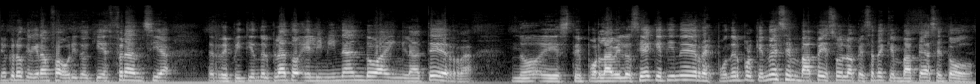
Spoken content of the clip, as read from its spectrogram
Yo creo que el gran favorito aquí es Francia, repitiendo el plato, eliminando a Inglaterra. ¿no? Este, por la velocidad que tiene de responder, porque no es Mbappé solo, a pesar de que Mbappé hace todo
